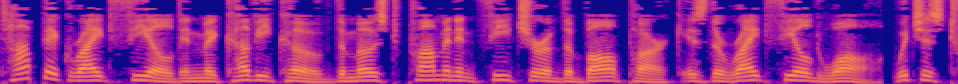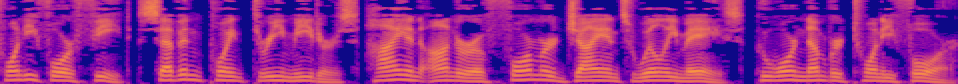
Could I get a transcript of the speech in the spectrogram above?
Topic right field and McCovey Cove The most prominent feature of the ballpark is the right field wall, which is 24 feet meters high in honor of former Giants Willie Mays, who wore number 24.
